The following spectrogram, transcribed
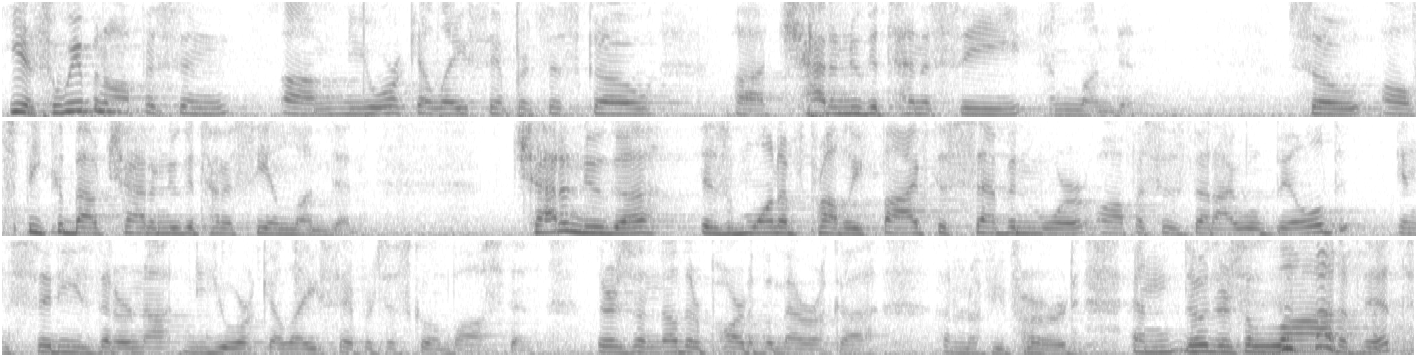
Yeah, so we have an office in um, New York, LA, San Francisco, uh, Chattanooga, Tennessee, and London. So I'll speak about Chattanooga, Tennessee, and London. Chattanooga is one of probably five to seven more offices that I will build in cities that are not New York, LA, San Francisco, and Boston. There's another part of America, I don't know if you've heard, and there's a lot of it.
